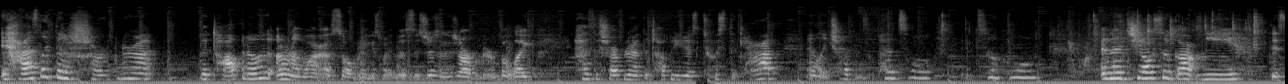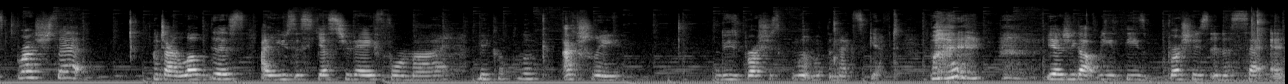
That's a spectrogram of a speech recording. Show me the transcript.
it has like the sharpener at the top and I, was, I don't know why I was so by this, it's just a sharpener, but like has the sharpener at the top and you just twist the cap and like sharpens the pencil. It's so cool. And then she also got me this brush set, which I love this. I used this yesterday for my makeup look. Actually, these brushes went with the next gift. But yeah, she got me these brushes in a set and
